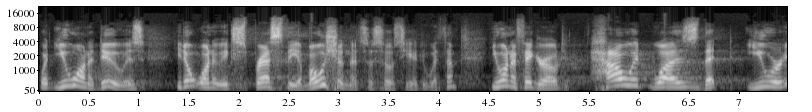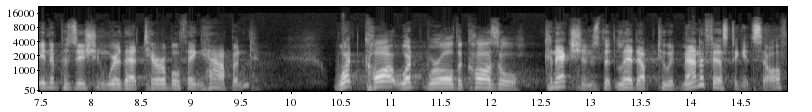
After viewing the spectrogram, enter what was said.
what you want to do is you don't want to express the emotion that's associated with them. You want to figure out how it was that you were in a position where that terrible thing happened what, ca- what were all the causal connections that led up to it manifesting itself,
